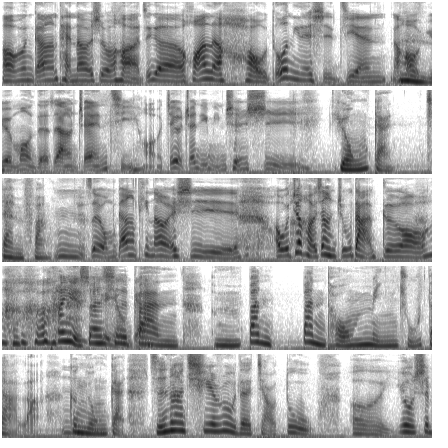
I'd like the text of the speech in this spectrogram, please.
好，我们刚刚谈到说哈，这个花了好多年的时间，然后圆梦的这张专辑哈，嗯、这个专辑名称是《勇敢绽放》。嗯，所以我们刚刚听到的是，我觉得好像主打歌哦，它也算是 半嗯半。半同名主打啦，更勇敢。嗯、只是那切入的角度，呃，又是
